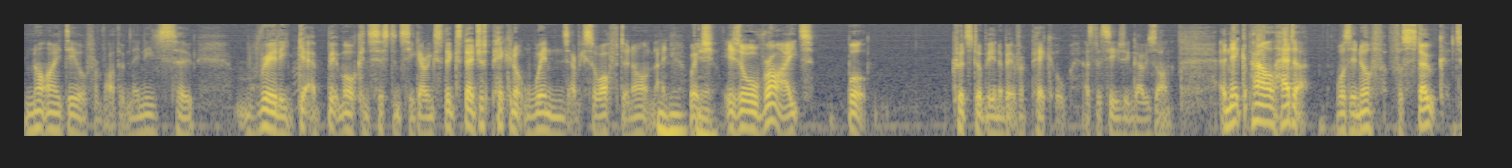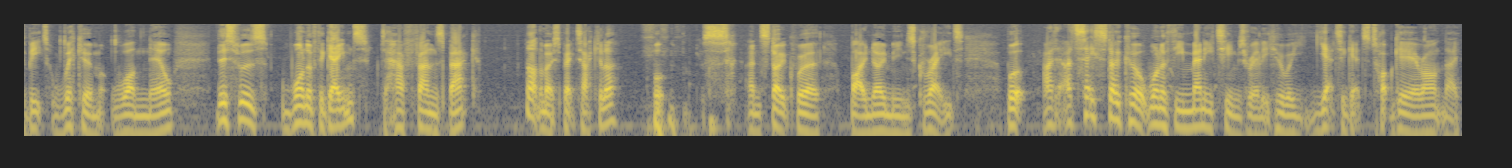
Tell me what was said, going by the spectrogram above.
Not ideal for Rotherham. They need to really get a bit more consistency going. So they- they're just picking up wins every so often, aren't they? Mhm, Which yeah. is all right, but could still be in a bit of a pickle as the season goes on. A Nick Powell header was enough for Stoke to beat Wycombe 1 0. This was one of the games to have fans back. Not the most spectacular, but and Stoke were by no means great. But I'd, I'd say Stoke are one of the many teams really who are yet to get to top gear, aren't they?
